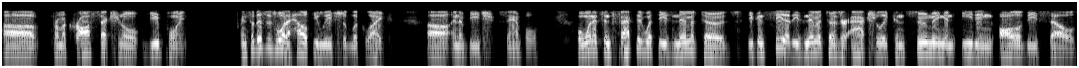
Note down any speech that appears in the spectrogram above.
uh, from a cross-sectional viewpoint. And so this is what a healthy leaf should look like uh, in a beech sample. Well, when it's infected with these nematodes, you can see that these nematodes are actually consuming and eating all of these cells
